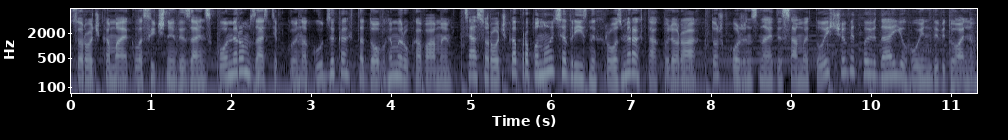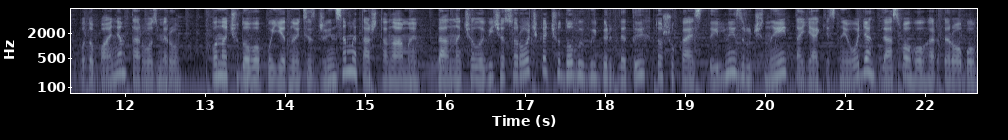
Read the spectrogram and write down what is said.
Сорочка має класичний дизайн з коміром, застібкою на гудзиках та довгими рукавами. Ця сорочка пропонується в різних розмірах та кольорах, тож кожен знайде саме той, що відповідає його індивідуальним вподобанням та розміру. Вона чудово поєднується з джинсами та штанами. Дана чоловіча сорочка чудовий вибір для тих, хто шукає стильний, зручний та якісний одяг для свого гардеробу.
